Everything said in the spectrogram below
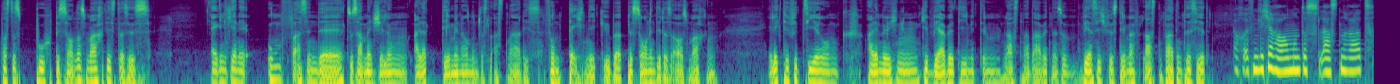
was das Buch besonders macht, ist, dass es eigentlich eine umfassende Zusammenstellung aller Themen rund um das Lastenrad ist. Von Technik über Personen, die das ausmachen, Elektrifizierung, alle möglichen Gewerbe, die mit dem Lastenrad arbeiten. Also wer sich fürs Thema Lastenfahrrad interessiert, Auch öffentlicher Raum und das Lastenrad.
